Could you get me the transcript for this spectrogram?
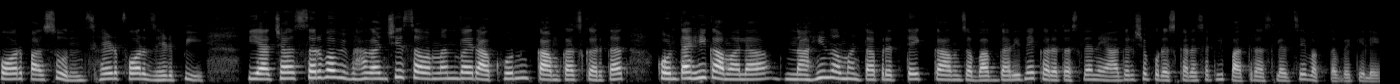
फॉरपासून झेड फॉर झेड पी याच्या सर्व विभागांशी समन्वय राखून कामकाज करतात. कोणत्याही कामाला नाही न म्हणता प्रत्येक काम जबाबदारीने करत असल्याने आदर्श पुरस्कारासाठी पात्र असल्याचे वक्तव्य केले.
